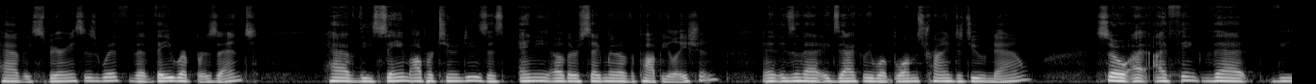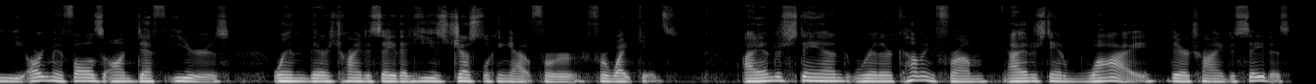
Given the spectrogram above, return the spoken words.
have experiences with, that they represent, have the same opportunities as any other segment of the population. And isn't that exactly what Blum's trying to do now? So I, I think that the argument falls on deaf ears when they're trying to say that he's just looking out for, for white kids. I understand where they're coming from. I understand why they're trying to say this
